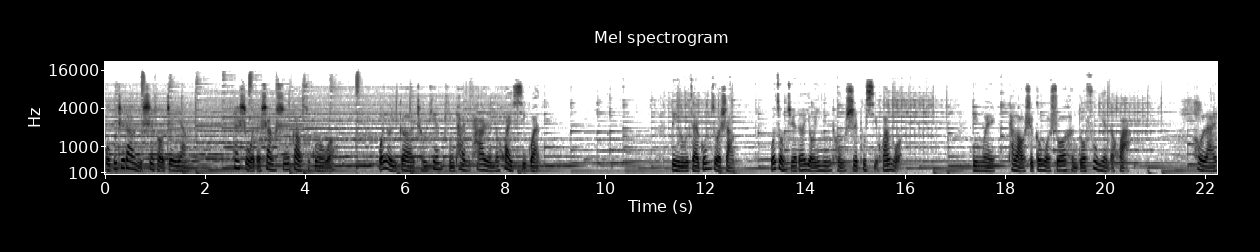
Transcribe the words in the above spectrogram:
我不知道你是否这样，但是我的上司告诉过我，我有一个成天评判他人的坏习惯。例如在工作上，我总觉得有一名同事不喜欢我。因为他老是跟我说很多负面的话。后来，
